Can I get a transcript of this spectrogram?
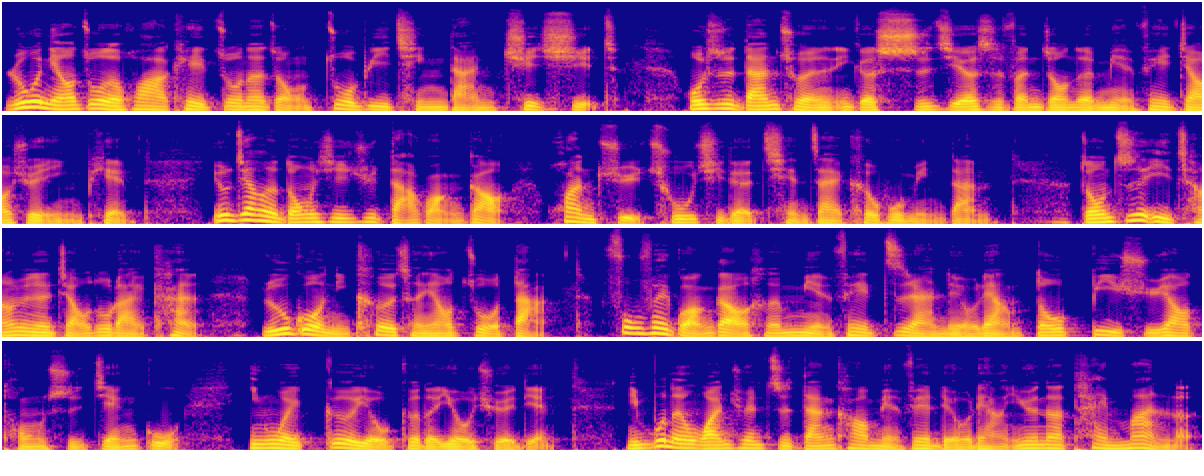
如果你要做的话，可以做那种作弊清单 （cheat sheet），或是单纯一个十几二十分钟的免费教学影片，用这样的东西去打广告，换取初期的潜在客户名单。总之，以长远的角度来看，如果你课程要做大，付费广告和免费自然流量都必须要同时兼顾，因为各有各的优缺点。你不能完全只单靠免费流量，因为那太慢了。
